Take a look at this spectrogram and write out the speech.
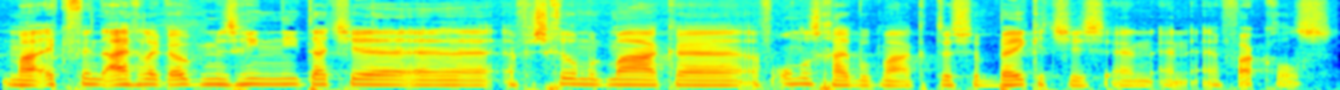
maar ik vind eigenlijk ook misschien niet dat je eh, een verschil moet maken, of onderscheid moet maken tussen bekertjes en, en, en fakkels.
